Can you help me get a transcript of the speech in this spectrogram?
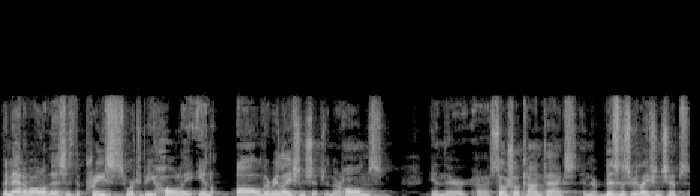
The net of all of this is the priests were to be holy in all the relationships, in their homes, in their uh, social contacts, in their business relationships.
